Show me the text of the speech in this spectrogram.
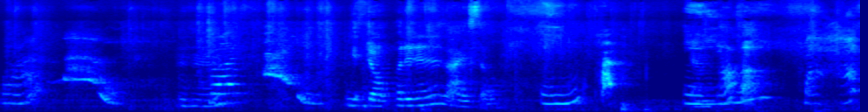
One. hmm Don't put it in his eyes though. And pop. And Papa. Back.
